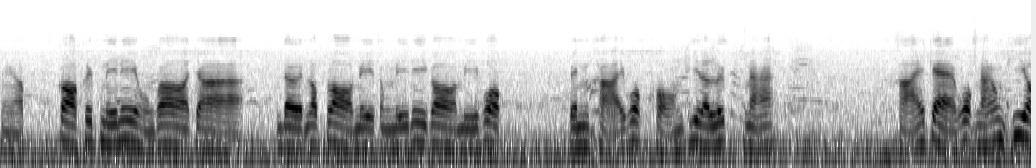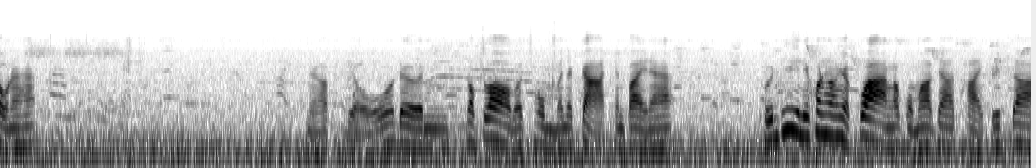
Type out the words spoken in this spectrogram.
นี่ครับก็คลิปนี้นี่ผมก็จะเดินรอบๆนี่ตรงนี้นี่ก็มีพวกเป็นขายพวกของที่ระลึกนะฮะ ขายแก่พวกนักท่องเที่ยวนะฮะนะครับเดี๋ยวเดินรอบๆมาชมบรรยากาศกันไปนะฮะพื้นที่นี้ค่อนข้างจะกว้างครับผมอาจจะถ่ายคลิปได้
